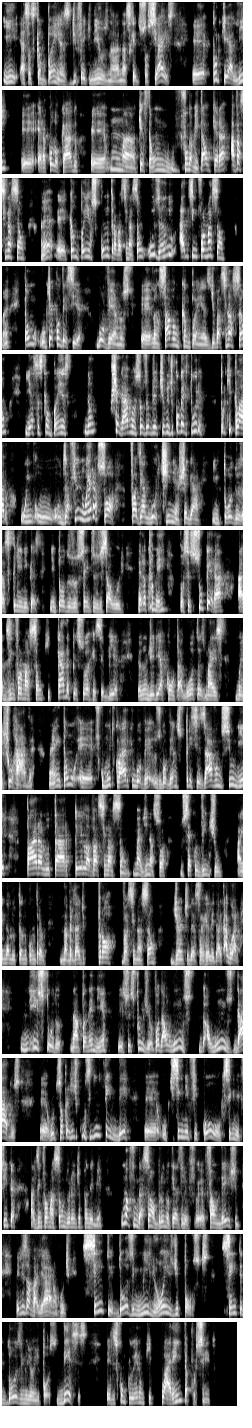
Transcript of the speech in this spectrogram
e essas campanhas de fake news na, nas redes sociais, porque ali era colocado uma questão fundamental, que era a vacinação. Né? Campanhas contra a vacinação usando a desinformação. Né? Então, o que acontecia? Governos é, lançavam campanhas de vacinação e essas campanhas não chegavam aos seus objetivos de cobertura. Porque, claro, o, o, o desafio não era só fazer a gotinha chegar em todas as clínicas, em todos os centros de saúde, era também você superar a desinformação que cada pessoa recebia, eu não diria conta-gotas, mas uma enxurrada. Né? Então, é, ficou muito claro que governo, os governos precisavam se unir para lutar pela vacinação. Imagina só, no século XXI, ainda lutando contra, na verdade, pró-vacinação diante dessa realidade. Agora, isso tudo na pandemia, isso explodiu. Vou dar alguns, alguns dados, é, Ruth, só para a gente conseguir entender é, o que significou, o que significa a desinformação durante a pandemia. Uma fundação, a Bruno Kessler Foundation, eles avaliaram, Ruth, 112 milhões de posts 112 milhões de posts. Desses, eles concluíram que 40%,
